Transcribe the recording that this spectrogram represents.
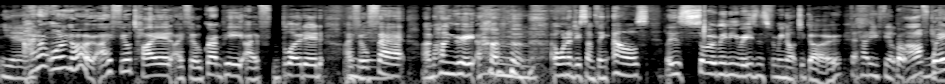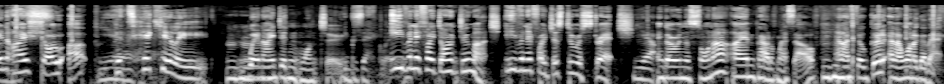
Yeah. I don't want to go. I feel tired. I feel grumpy. I've bloated. I feel Yeah. Mm. fat. I'm hungry. I want to do something else. There's so many reasons for me not to go. But how do you feel But afterwards? when I show up, Yeah. Mm-hmm. particularly when I didn't want to, Exactly. even if I don't do much, even if I just do a stretch Yeah. Mm-hmm. and go in the sauna, I am proud of myself and I feel good and I want to go back.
